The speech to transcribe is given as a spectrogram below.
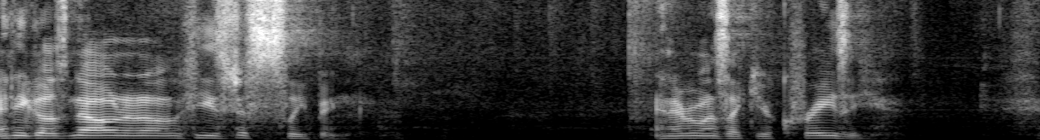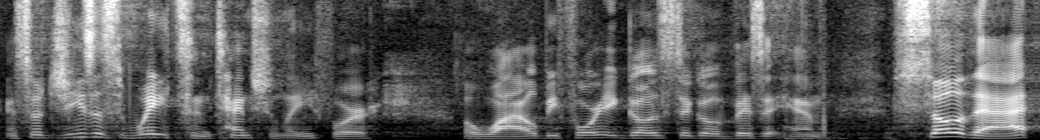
And he goes, No, no, no, he's just sleeping. And everyone's like, You're crazy. And so Jesus waits intentionally for a while before he goes to go visit him, so that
